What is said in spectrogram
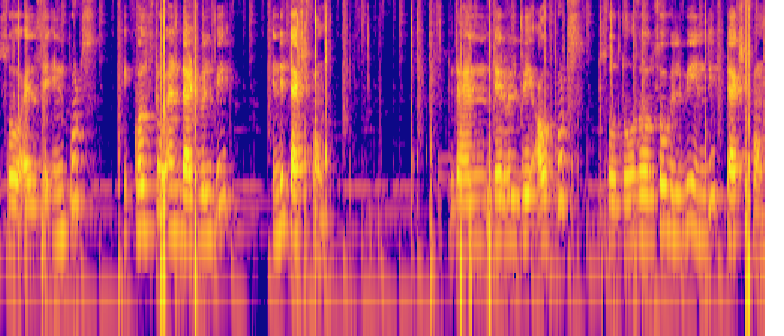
So I'll say inputs equals to and that will be in the text form. Then there will be outputs. So those also will be in the text form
